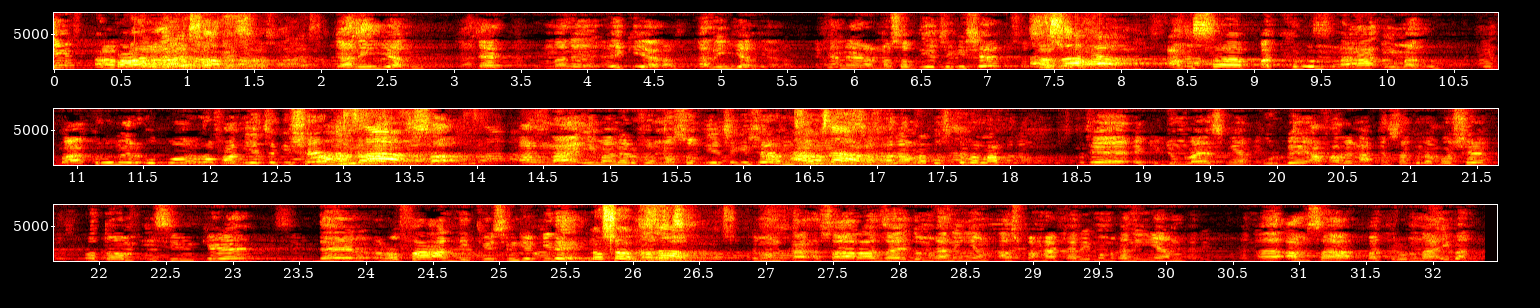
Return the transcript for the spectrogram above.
এক মানে একই আরাম। এখানে নসব দিয়েছে কিসে? আমসা বাকরুন না ইমান বাকরুনের উপর রফা দিয়েছে কিসে? আর না ইমানের উপর নসব দিয়েছে কিসে? তাহলে আমরা বুঝতে পারলাম। যে একটি জুমলা ইসমিয়ার পূর্বে আফালে নাকেসা গুলা বসে প্রথম ইসিমকে রফা আর দ্বিতীয় ইসিমকে কি দেয়। যেমন সারা জাইদুন গানিয়ান আসবাহা কারিমুন গানিয়ান আমসা বাকরুন না ইমান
